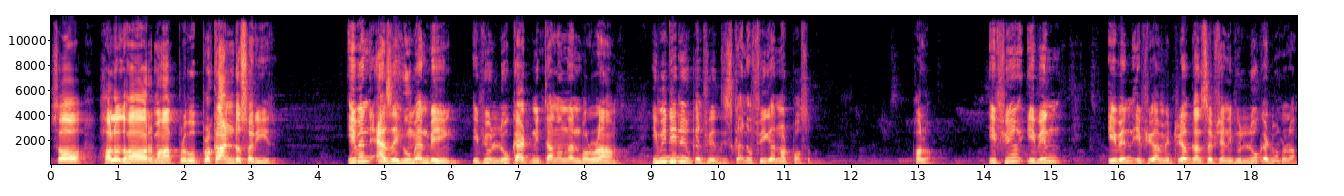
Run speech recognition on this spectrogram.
So, Haladhar Mahaprabhu, Prakanda Sarir. Even as a human being, if you look at Nityananda and Balaram, immediately you can feel this kind of figure not possible. Follow. If you, even, even if you have material conception, if you look at Balaram,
